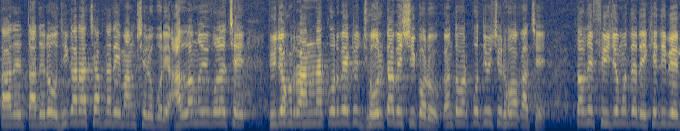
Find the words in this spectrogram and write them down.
তাদের, তাদেরও অধিকার আছে আপনার এই মাংসের উপরে। আল্লাহ নবী বলেছে, তুই যখন রান্না করবে, একটু ঝোলটা বেশি করো, কারণ তোমার প্রতিবেশীর হক আছে। তো আপনি ফ্রিজের মধ্যে রেখে দিবেন,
